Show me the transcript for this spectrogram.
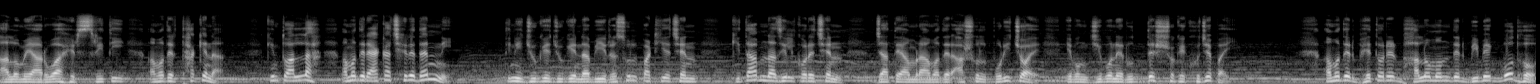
আলমে আরওয়াহের স্মৃতি আমাদের থাকে না, কিন্তু আল্লাহ আমাদের একা ছেড়ে দেননি। তিনি যুগে যুগে নবী রসুল পাঠিয়েছেন, কিতাব নাজিল করেছেন, যাতে আমরা আমাদের আসল পরিচয় এবং জীবনের উদ্দেশ্যকে খুঁজে পাই। আমাদের ভেতরের ভালো মন্দের বিবেকবোধও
